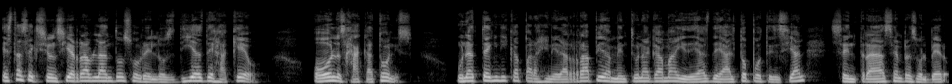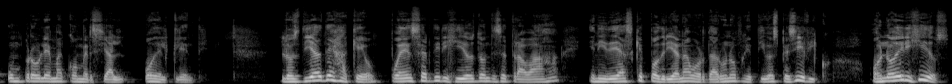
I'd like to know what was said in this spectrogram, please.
Esta sección cierra hablando sobre los días de hackeo o los hackatones, una técnica para generar rápidamente una gama de ideas de alto potencial centradas en resolver un problema comercial o del cliente. Los días de hackeo pueden ser dirigidos donde se trabaja en ideas que podrían abordar un objetivo específico, o no dirigidos,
